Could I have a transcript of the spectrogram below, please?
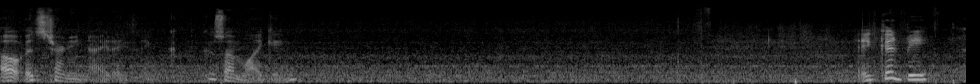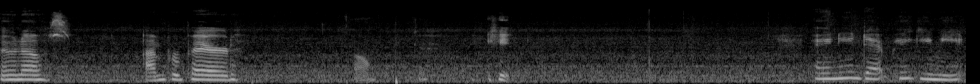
Oh, it's turning night, I think. Because I'm lagging. It could be. Who knows? I'm prepared. Oh. I need that piggy meat.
